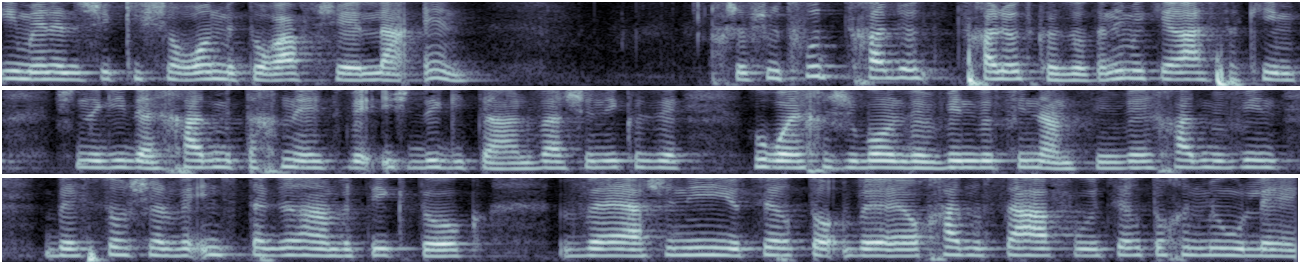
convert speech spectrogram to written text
אם אין איזה כישרון מטורף שלה אין. עכשיו, שותפות צריכה להיות, צריכה להיות כזאת. אני מכירה עסקים שנגיד האחד מתכנת ואיש דיגיטל, והשני כזה הוא רואה חשבון ומבין בפיננסים, ואחד מבין בסושיאל ואינסטגרם וטיק טוק, והשני יוצר, ואחד נוסף הוא יוצר תוכן מעולה,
